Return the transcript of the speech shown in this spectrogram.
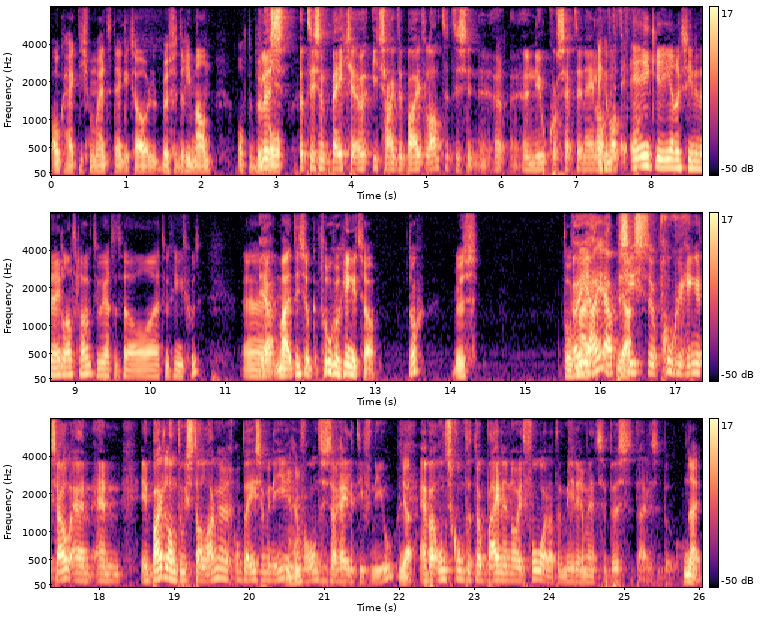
ook hectisch moment, denk ik zo. Bussen drie man op de bubbel. Plus, het is een beetje iets uit het buitenland. Het is een, een, een nieuw concept in ik Nederland. heb Wat, het één keer eerder gezien in Nederland, geloof ik. Toen, werd het wel, toen ging het goed. Ja. Maar het is ook, vroeger ging het zo, toch? Dus, volgens mij... ja, ja, precies. Vroeger ging het zo. En, en in het buitenland doen ze het al langer op deze manier. Mhm. En voor ons is dat relatief nieuw. Ja, En bij ons komt het ook bijna nooit voor dat er meerdere mensen bussen tijdens de bubbel. nee.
